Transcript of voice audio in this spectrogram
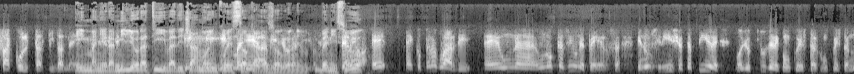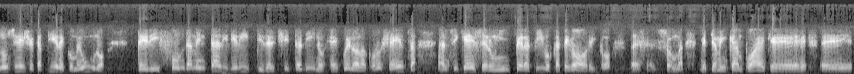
facoltativamente. In maniera migliorativa, diciamo, in, in questo caso. Benissimo. Però Io... è, ecco, però guardi, è una, un'occasione persa e non si riesce a capire, voglio chiudere con questa, con questa, non si riesce a capire come uno dei fondamentali diritti del cittadino, che è quello alla conoscenza, anziché essere un imperativo categorico, eh, insomma, mettiamo in campo anche eh,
